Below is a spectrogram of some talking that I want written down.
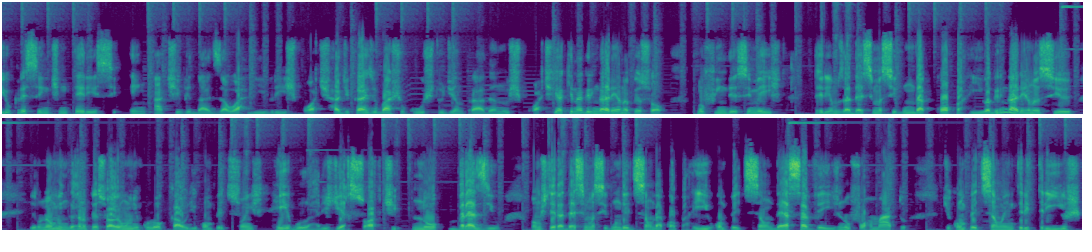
e o crescente interesse em atividades ao ar livre e esportes radicais e o baixo custo de entrada no esporte. E aqui na Gringa Arena, pessoal, no fim desse mês, teremos a 12ª Copa Rio. A Gringa Arena, se eu não me engano, pessoal, é o único local de competições regulares de Airsoft no Brasil. Vamos ter a 12ª edição da Copa Rio, competição dessa vez no formato de competição entre trios.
